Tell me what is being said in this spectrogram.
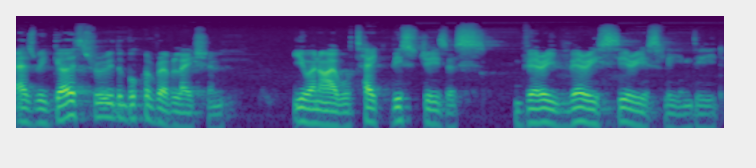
as we go through the book of Revelation, you and I will take this Jesus very, very seriously indeed.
